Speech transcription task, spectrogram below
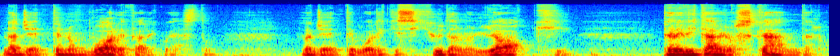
la gente non vuole fare questo. La gente vuole che si chiudano gli occhi per evitare lo scandalo.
